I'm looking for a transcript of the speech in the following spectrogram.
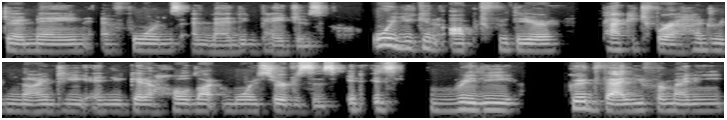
domain, and forms and landing pages. Or you can opt for their package for 190 and you get a whole lot more services. It is really good value for money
